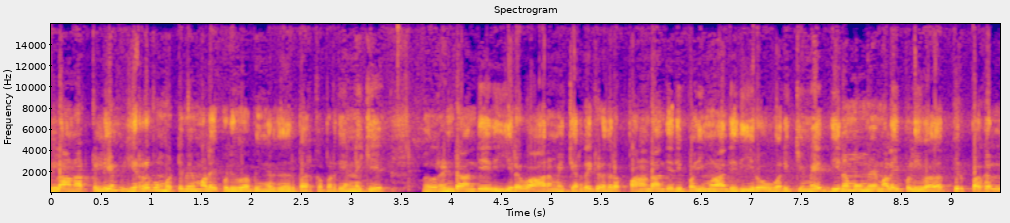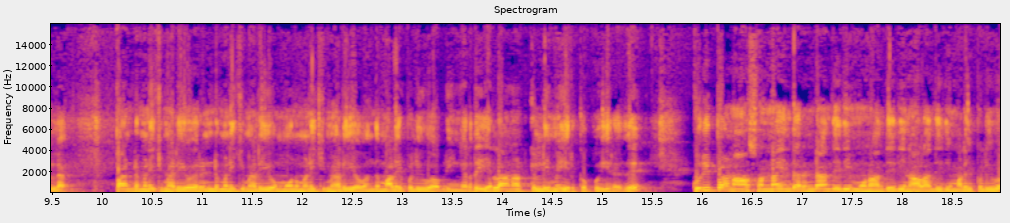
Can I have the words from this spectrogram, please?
எல்லா நாட்கள்லையும் இரவு மட்டுமே மழைப்பொழிவு அப்படிங்கிறது எதிர்பார்க்கப்படுது. என்னைக்கு? ரெண்டாம் தேதி இரவு ஆரம்பிக்கிறது கிட்டத்தட்ட பன்னெண்டாம் தேதி பதிமூணாம் தேதி இரவு வரைக்குமே தினமுமே மழைப்பொழிவு. அதாவது பிற்பகலில் பன்னெண்டு மணிக்கு மேலேயோ ரெண்டு மணிக்கு மேலேயோ மூணு மணிக்கு மேலேயோ வந்து மழைப்பொழிவு அப்படிங்கிறது எல்லா நாட்கள்லையுமே இருக்க போகிறது. குறிப்பாக நான் சொன்ன இந்த ரெண்டாம் தேதி மூணாம் தேதி நாலாம் தேதி மழைப்பொழிவு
